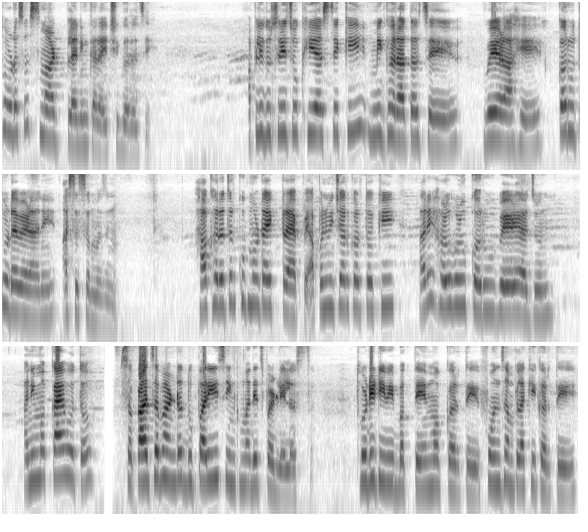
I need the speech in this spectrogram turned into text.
थोडंसं स्मार्ट प्लॅनिंग करायची गरज आहे. आपली दुसरी चूक ही असते की मी घरातच आहे वेळ आहे करू थोड्या वेळाने असं समजणं. हा खरं तर खूप मोठा एक ट्रॅप आहे. आपण विचार करतो की अरे हळूहळू करू वेळ आहे अजून. आणि मग काय होतं? सकाळचं भांडं दुपारी सिंकमध्येच पडलेलं असतं. थोडी टी व्ही बघते मग करते फोन संपला की करते.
